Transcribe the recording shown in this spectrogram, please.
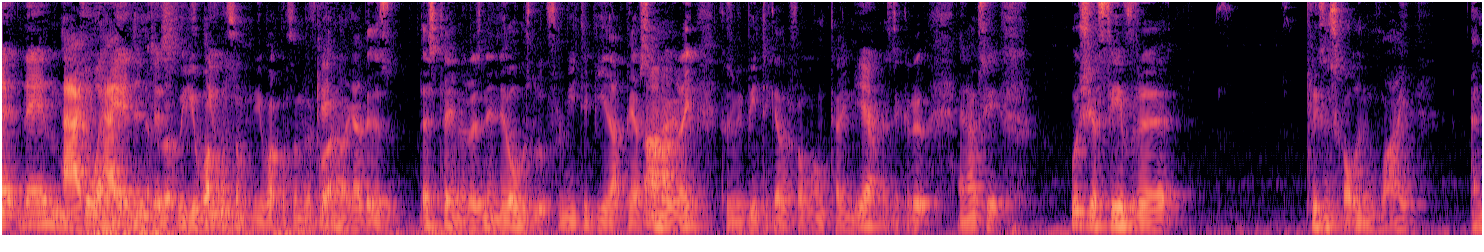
let them Aye, go aye. ahead and just you work with them. You work with them. They've Okay. got another guy, but there's, this time there isn't, and they always look for me to be that person Uh-huh. right? Because we've been together for a long time Yeah. as a group, and I'll say, "What's your favourite place in Scotland and why?" And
